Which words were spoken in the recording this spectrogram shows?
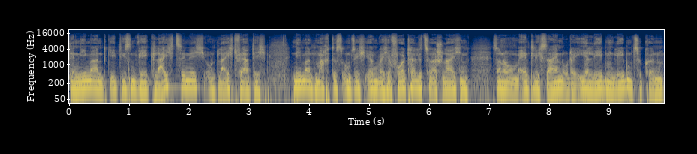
denn niemand geht diesen Weg leichtsinnig und leichtfertig. Niemand macht es, um sich irgendwelche Vorteile zu erschleichen, sondern um endlich sein oder ihr Leben leben zu können.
